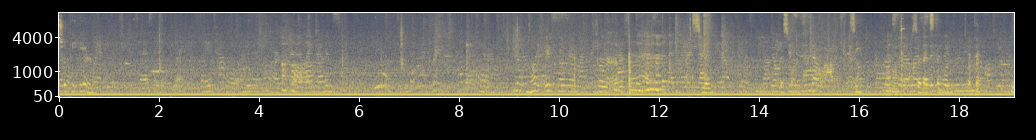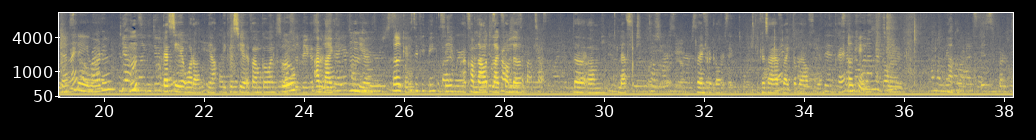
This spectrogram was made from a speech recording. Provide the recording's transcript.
Should be here. It's here. This one. See? So that's the one. Okay. Hmm? That's the aorta? That's the aorta, yeah. Because here, if I'm going through, I'm like here. Okay. If you think about See, I come out like from the just about top. The um, left ventricle because I have like the valve here. Okay. Okay.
